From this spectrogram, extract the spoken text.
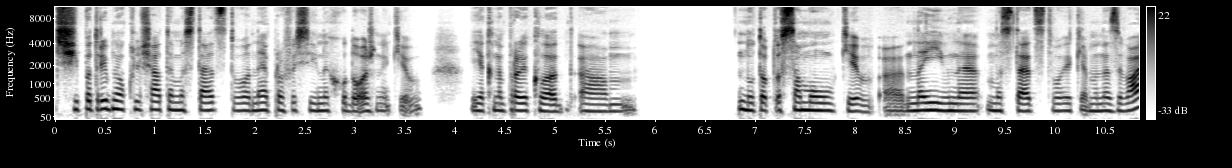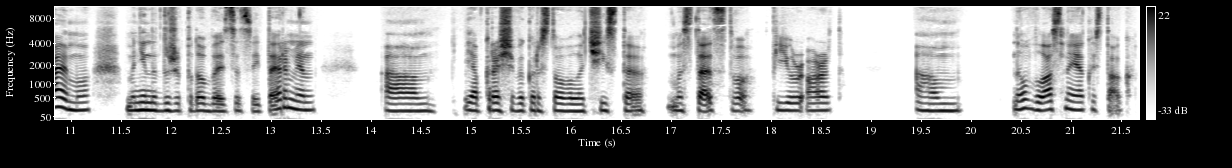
чи потрібно включати мистецтво непрофесійних художників, як, наприклад, ем, ну, тобто, самоуків, е, наївне мистецтво, яке ми називаємо. Мені не дуже подобається цей термін. Ем, я б краще використовувала чисте мистецтво, pure art. Ем, ну, власне, якось так.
